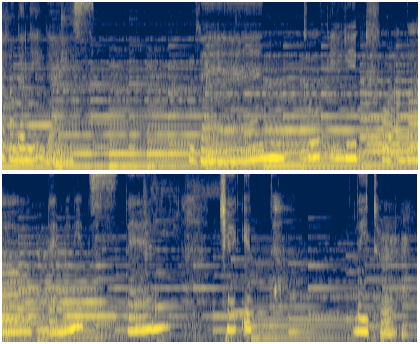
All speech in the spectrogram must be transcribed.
Siya kadali, guys. Then, cook it for about 10 minutes. Then, check it later.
